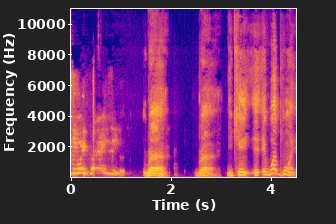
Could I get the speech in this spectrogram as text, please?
she went crazy. Bruh, bruh, you can't. At, at what point?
